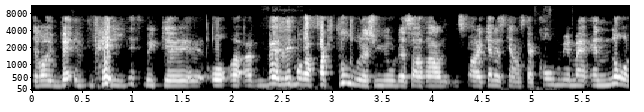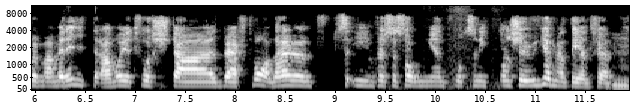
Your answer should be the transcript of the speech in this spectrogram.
det var väldigt mycket och väldigt många faktorer som gjorde så att han sparkades ganska. Kom ju med enorma meriter. Han var ju ett första draftval. Det här är inför säsongen 2019-20 om jag inte är helt fel. Mm.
